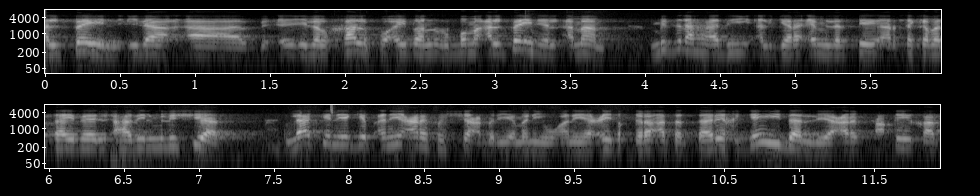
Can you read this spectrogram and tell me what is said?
2000 إلى آه، إلى الخلف وأيضا ربما 2000 إلى الأمام مثل هذه الجرائم التي ارتكبتها هذه الميليشيات. لكن يجب أن يعرف الشعب اليمني وأن يعيد قراءة التاريخ جيدا ليعرف حقيقة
